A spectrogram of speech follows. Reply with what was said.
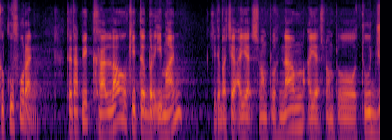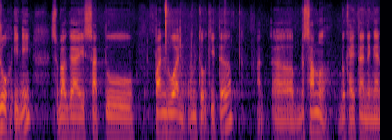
kekufuran. Tetapi kalau kita beriman, kita baca ayat 96, ayat 97 ini sebagai satu panduan untuk kita uh, bersama berkaitan dengan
